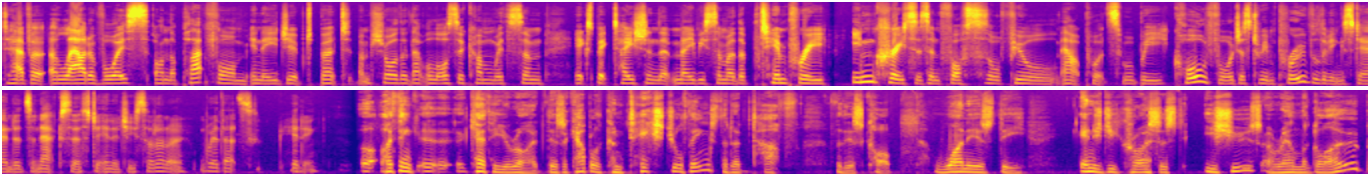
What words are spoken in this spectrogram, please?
to have a, a, louder voice on the platform in Egypt, but I'm sure that that will also come with some expectation that maybe some of the temporary increases in fossil fuel outputs will be called for just to improve living standards and access to energy. So I don't know where that's heading. I think, uh, Cathy, you're right. There's a couple of contextual things that are tough for this COP. One is the energy crisis issues around the globe,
